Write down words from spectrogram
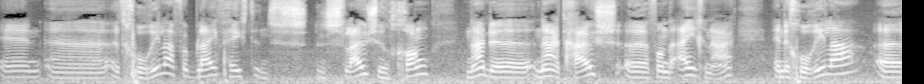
En uh, het gorillaverblijf heeft een, een sluis, een gang naar, de, naar het huis uh, van de eigenaar. En de gorilla uh,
